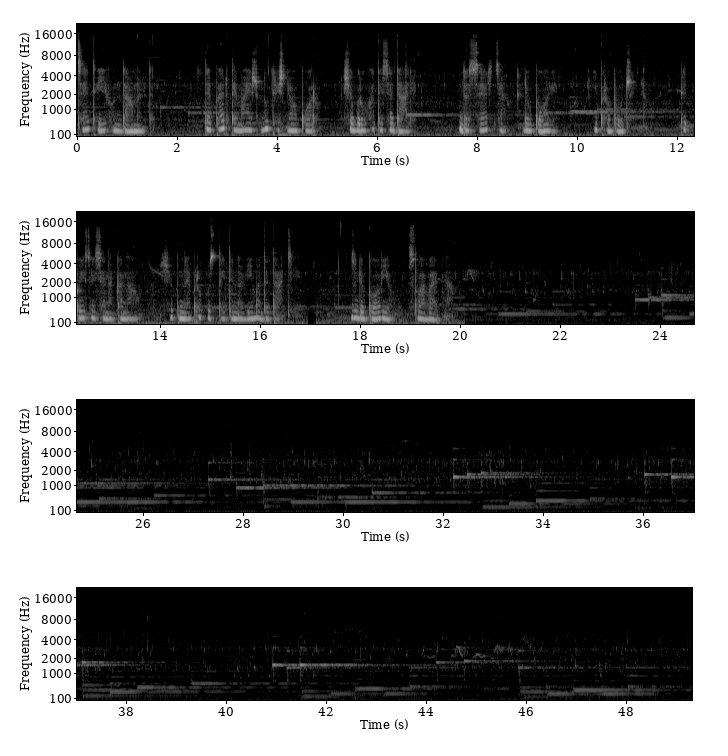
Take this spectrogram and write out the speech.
Це твій фундамент. Тепер ти маєш внутрішню опору, щоб рухатися далі до серця, любові і пробудження. Підписуйся на канал, щоб не пропустити нові медитації. З любов'ю, славетно!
